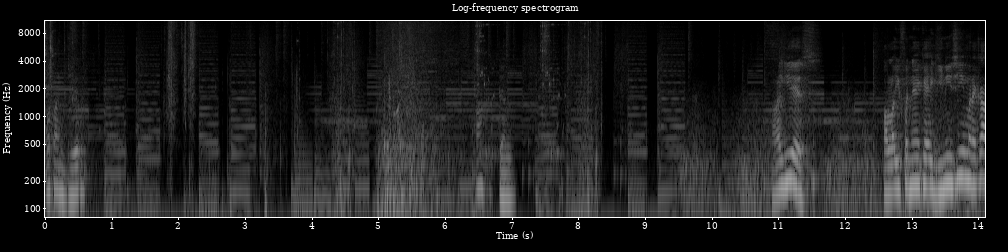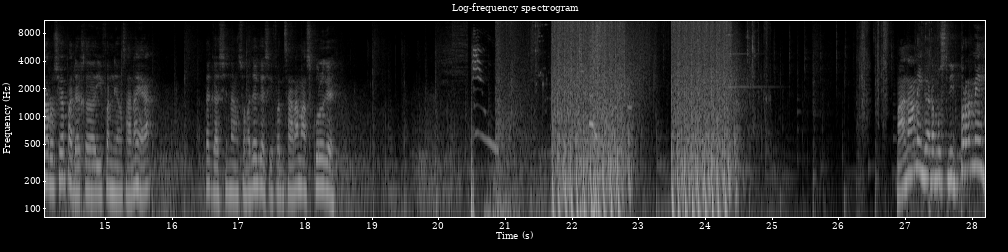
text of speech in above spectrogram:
What anjir? Lagi guys. Kalau eventnya kayak gini sih mereka harusnya pada ke event yang sana ya. Kita gasin langsung aja guys event sana maskul guys. Mana nih nggak nemu sniper nih?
